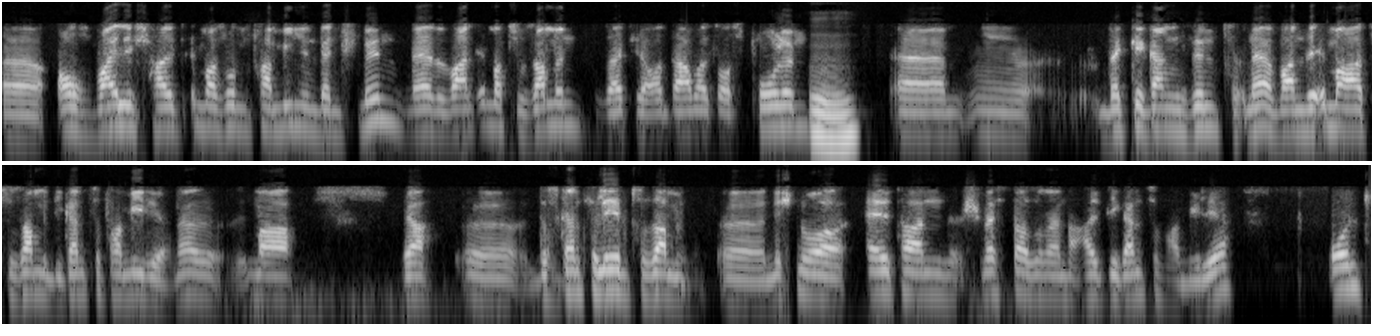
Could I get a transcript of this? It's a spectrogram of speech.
Äh, auch weil ich halt immer so ein Familienmensch bin. Ne? Wir waren immer zusammen, seit wir auch damals aus Polen mhm. ähm, weggegangen sind, ne? waren wir immer zusammen, die ganze Familie. Ne? Immer ja, äh, das ganze Leben zusammen. Äh, nicht nur Eltern, Schwester, sondern halt die ganze Familie. Und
